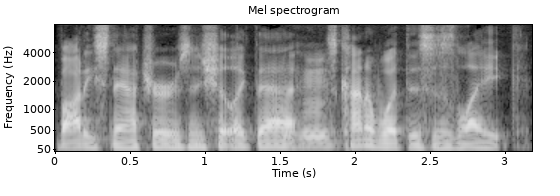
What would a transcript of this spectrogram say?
body snatchers and shit like that. Mhm. It's kind of what this is like.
